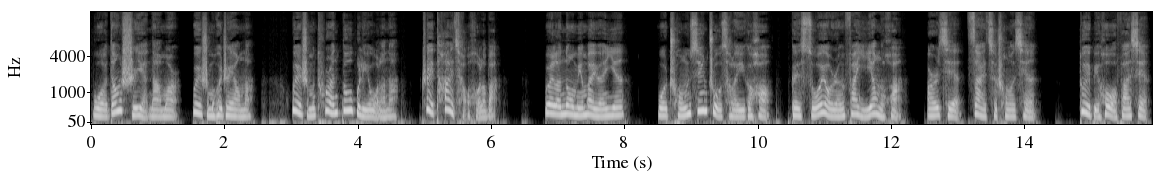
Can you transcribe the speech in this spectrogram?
我当时也纳闷，为什么会这样呢？为什么突然都不理我了呢？这也太巧合了吧！为了弄明白原因，我重新注册了一个号，给所有人发一样的话，而且再次充了钱。对比后，我发现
